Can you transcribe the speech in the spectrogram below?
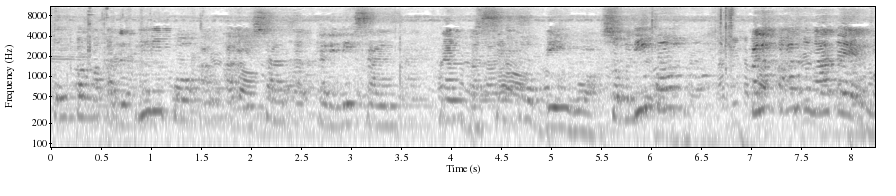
upang mapanatili po ang kaayusan at kalinisan ng Baseco Baywalk. So muli po, palakpakan po natin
